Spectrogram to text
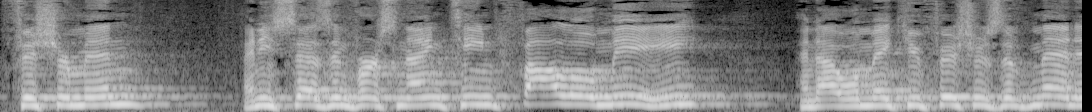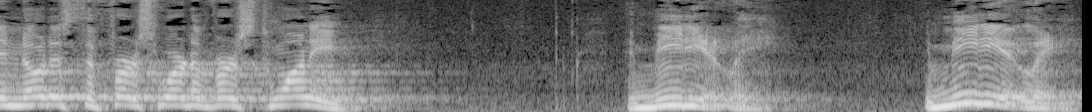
fishermen. And he says in verse 19, follow me and I will make you fishers of men. And notice the first word of verse 20. Immediately. Immediately.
